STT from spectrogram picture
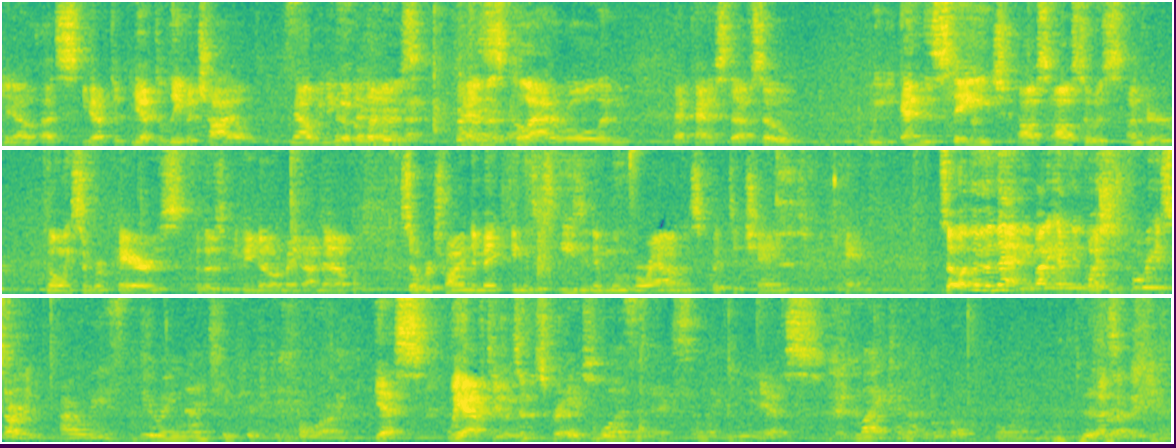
you know, as you have to you have to leave a child now when you go to Lowe's as collateral and that kind of stuff. So we and the stage also, also is undergoing some repairs for those of you who know or may not know. So we're trying to make things as easy to move around and as quick to change as we can. So other than that, anybody have any questions before we get started? Are we doing 1954? Yes, we have to. It's in the script. It was an excellent year. Yes, Mike and I were both born. that's year.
